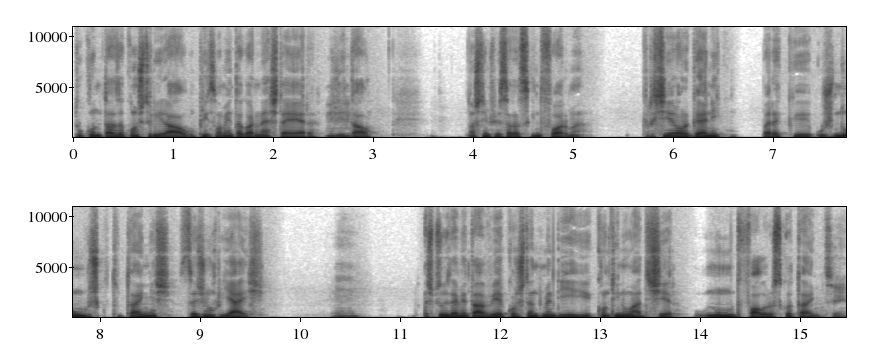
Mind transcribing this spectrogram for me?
tu, quando estás a construir algo, principalmente agora nesta era digital, nós temos que pensar da seguinte forma: crescer orgânico para que os números que tu tenhas sejam reais. As pessoas devem estar a ver constantemente e continua a descer o número de followers que eu tenho. Sim.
